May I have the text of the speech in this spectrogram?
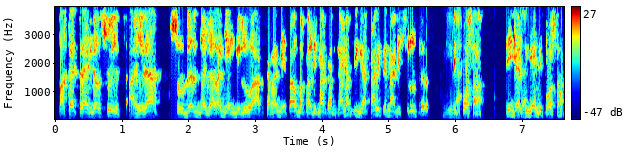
pakai triangle switch akhirnya Schroeder jaga lagi yang di luar karena dia tahu bakal dimakan karena tiga kali kena di Schroeder di Gila. up tiga tiga di post up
